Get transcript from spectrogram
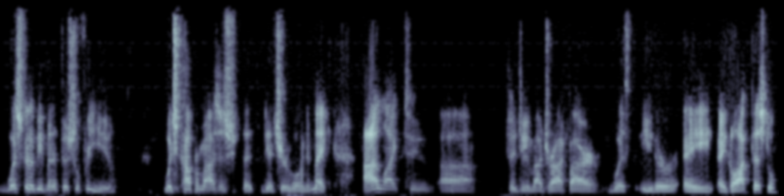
what's going to be beneficial for you, which compromises that, that you're willing to make. I like to uh, to do my dry fire with either a, a Glock pistol,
